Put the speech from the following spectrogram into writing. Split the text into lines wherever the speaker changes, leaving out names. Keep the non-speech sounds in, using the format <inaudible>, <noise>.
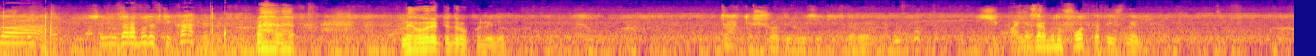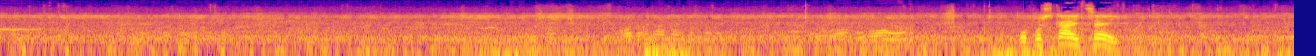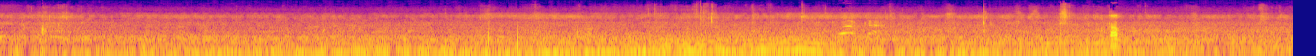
Да. Ще він зараз буде втікати. <laughs>
Не говори під руку людям.
Та ти що, дивись, який здоровий. Єпа, я зараз буду фоткатись з ним. Опускай цей. Та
